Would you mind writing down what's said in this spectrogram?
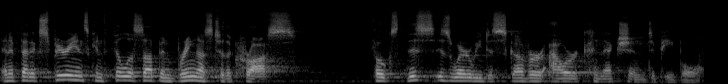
And if that experience can fill us up and bring us to the cross, folks, this is where we discover our connection to people.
